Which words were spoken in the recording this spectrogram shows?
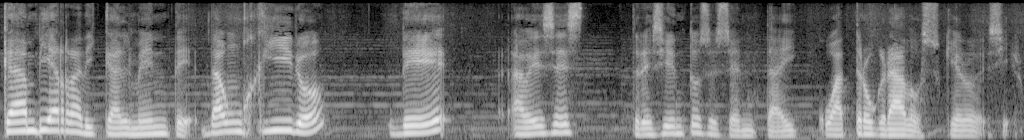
cambia radicalmente, da un giro de a veces 364 grados, quiero decir.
